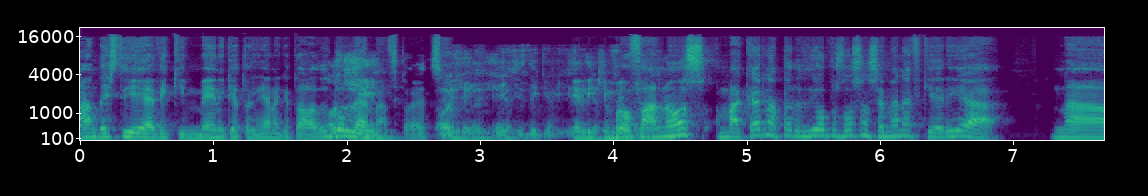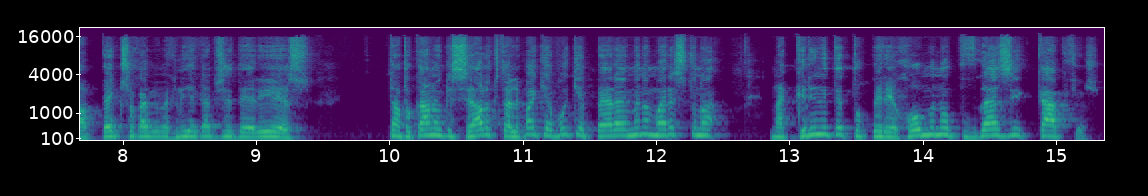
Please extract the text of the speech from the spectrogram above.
πάντα είστε οι αδικημένοι και το ένα και το άλλο. Δεν το λέμε αυτό έτσι. Όχι, όχι, έχεις δίκιο. Προφανώς, μακάρι να παίρνω δύο όπως δώσαν σε μένα ευκαιρία να παίξω κάποια παιχνίδια, κάποιες εταιρείες, να το κάνω και σε άλλο κτλ. Και, και από εκεί και πέρα, εμένα μου αρέσει το να, να κρίνεται το περιεχόμενο που βγάζει κάποιος.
